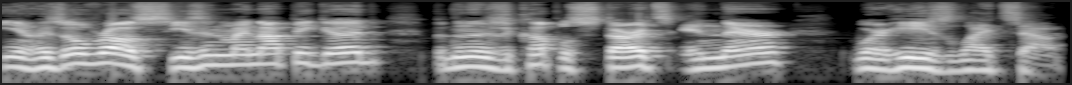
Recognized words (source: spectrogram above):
you know, his overall season might not be good, but then there's a couple starts in there where he's lights out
